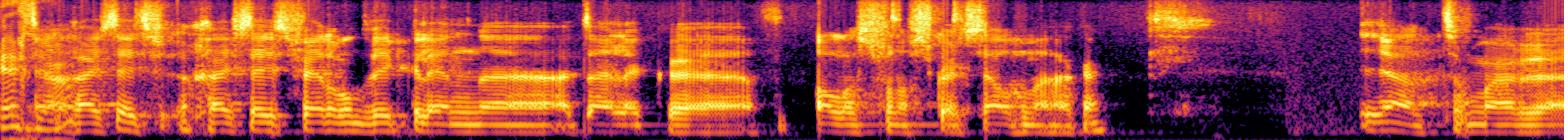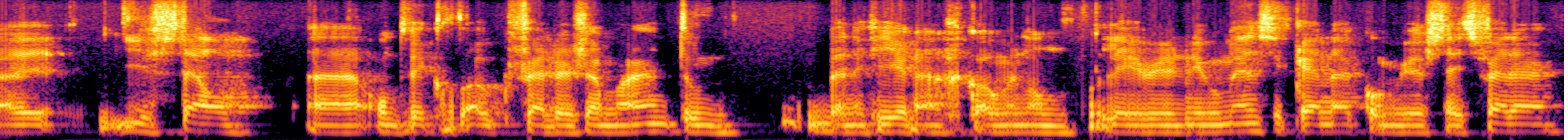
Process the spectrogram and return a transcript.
Echt, ja, dan ga, je steeds, ga je steeds verder ontwikkelen en eh, uiteindelijk eh, alles vanaf scratch zelf maken. Ja, zeg maar, eh, je stijl ontwikkelt ook verder, zeg maar. En toen ben ik hier aangekomen en dan leer je nieuwe mensen kennen, kom je weer steeds verder.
